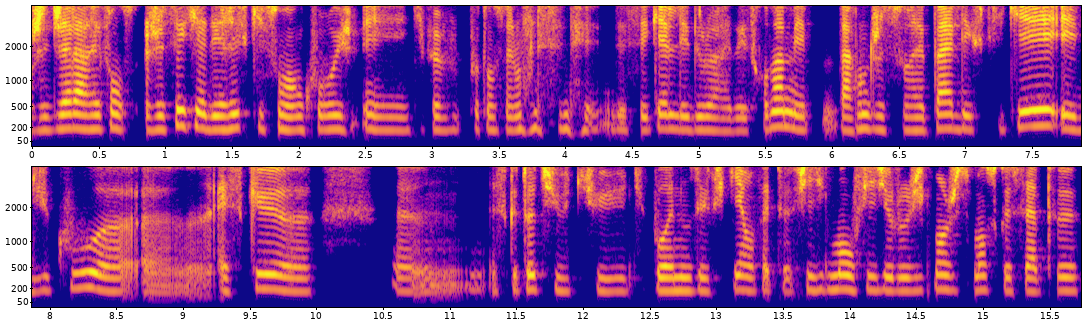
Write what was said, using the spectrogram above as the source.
j'ai déjà la réponse. Je sais qu'il y a des risques qui sont encourus et qui peuvent potentiellement laisser des, séquelles, des douleurs et des traumas, mais par contre, je ne saurais pas l'expliquer. Et du coup, euh, euh, est-ce que, est-ce que toi, tu, pourrais nous expliquer en fait physiquement ou physiologiquement justement ce que ça peut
